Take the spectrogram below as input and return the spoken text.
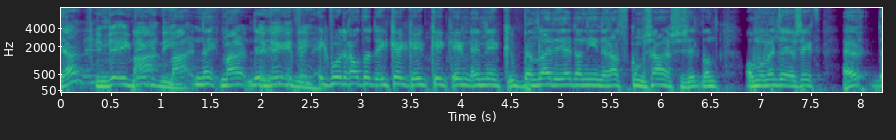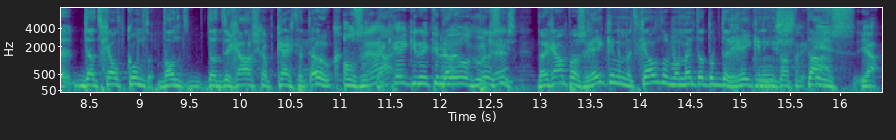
Ja? Ik denk, ik denk maar, het niet. Maar, nee, maar ik, denk het vind, niet. ik word er altijd. Ik, kijk, ik, ik, en ik ben blij dat jij dan niet in de Raad van Commissarissen zit. Want op het moment dat jij zegt. Hè, dat geld komt, want dat de graafschap krijgt het ook. Onze raakrekeningen kunnen we ja, heel goed, Precies. hè? Wij gaan pas rekenen met geld op het moment dat op de rekening dat er staat. is. Ja,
